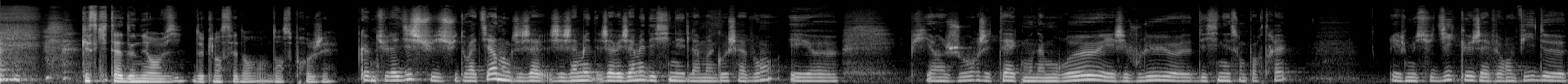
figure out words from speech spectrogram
Qu'est-ce qui t'a donné envie de te lancer dans, dans ce projet? Comme tu l'as dit, je suis, je suis droitière, donc j'ai jamais, j'avais jamais dessiné de la main gauche avant. Et euh, puis un jour, j'étais avec mon amoureux et j'ai voulu euh, dessiner son portrait. Et je me suis dit que j'avais envie de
